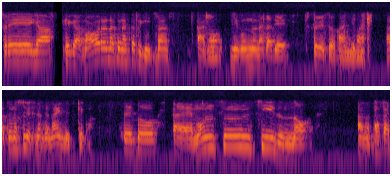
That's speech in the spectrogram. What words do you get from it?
それが手が回らなくなった時一番あの自分の中でストレスを感じます。後のストレスなんかないんですけど、それと、えー、モンスーンシーズンのあの高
